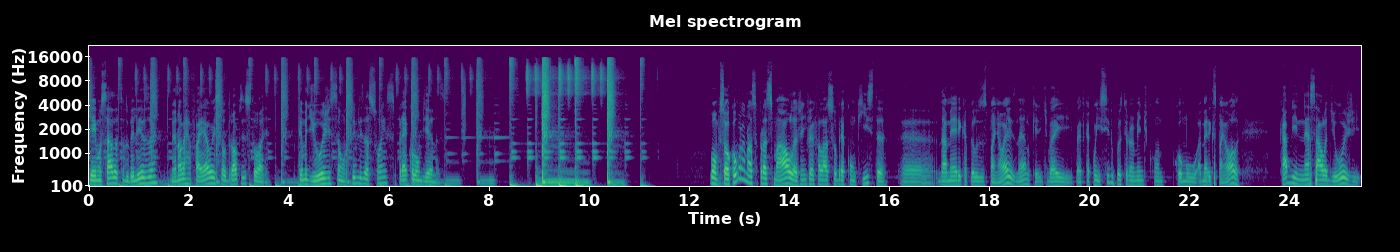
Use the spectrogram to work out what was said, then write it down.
E aí moçada, tudo beleza? Meu nome é Rafael e esse é o Drops História. O tema de hoje são civilizações pré-colombianas. Bom pessoal, como na nossa próxima aula a gente vai falar sobre a conquista é, da América pelos espanhóis, né, no que a gente vai, vai ficar conhecido posteriormente com, como América Espanhola, cabe nessa aula de hoje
